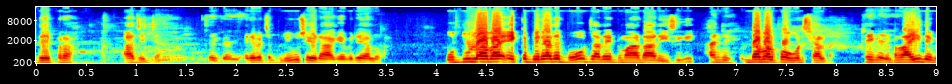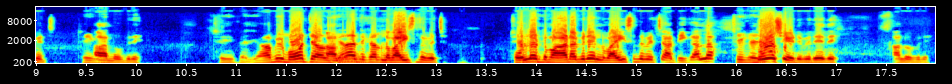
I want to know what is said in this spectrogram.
ਦੇ ਭਰਾ ਆ ਚੀਜ਼ਾਂ। ਠੀਕ ਹੈ ਜੀ। ਇਹਦੇ ਵਿੱਚ ਬਲੂ ਸ਼ੇਡ ਆ ਗਿਆ ਵੀਰੇ ਆ ਲੋ ਉਦੋਂ ਇਲਾਵਾ ਇੱਕ ਵੀਰਾਂ ਦੇ ਬਹੁਤ ਜ਼ਿਆਦਾ ਡਿਮਾਂਡ ਆ ਰਹੀ ਸੀਗੀ। ਹਾਂਜੀ ਡਬਲ ਪਾਕਟ ਸ਼ਰਟ ਠੀਕ ਹੈ ਜੀ। ਕਟਰਾਈ ਦੇ ਵਿੱਚ। ਆ ਹੈ। ਲੋ ਵੀਰੇ। ਠੀਕ ਹੈ ਜੀ ਆ ਵੀ ਬਹੁਤ ਚੱਲਦੀ ਹੈ ਨਾ ਅੱਜ ਕੱਲ ਲਵਾਈਸ ਦੇ ਵਿੱਚ। ਫੁੱਲ ਡਿਮਾਂਡ ਆ ਵੀਰੇ ਲਵਾਈਸ ਦੇ ਵਿੱਚ ਆਰਟੀਕਲ ਆ ਹੈ ਦੋ ਸ਼ੇਡ ਵੀਰੇ ਇਹਦੇ। ਆ ਲੋ ਵੀਰੇ।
